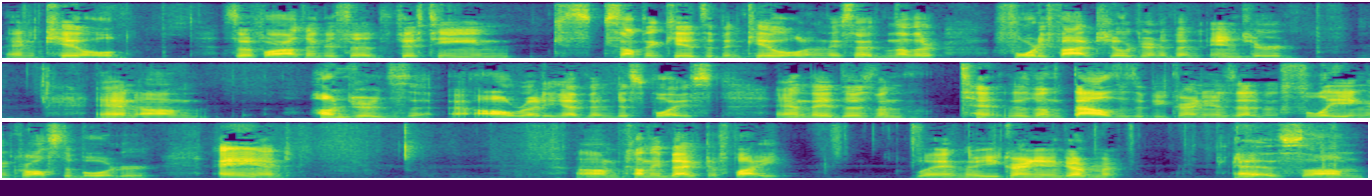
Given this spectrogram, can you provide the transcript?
and killed. So far, I think they said fifteen something kids have been killed, and they said another 45 children have been injured, and um, hundreds already have been displaced. And they, there's been ten, there's been thousands of Ukrainians that have been fleeing across the border and um, coming back to fight. And the Ukrainian government has um,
